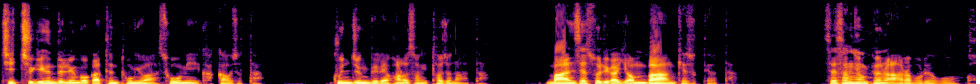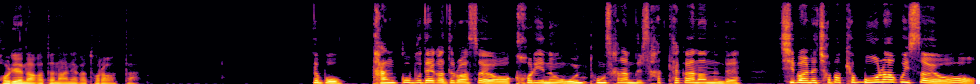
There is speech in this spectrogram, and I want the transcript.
지축이 흔들린 것 같은 동요와 소음이 가까워졌다. 군중들의 환호성이 터져나왔다. 만세 소리가 연방 계속되었다. 세상 형편을 알아보려고 거리에 나갔던 아내가 돌아왔다. 여보, 당구 부대가 들어왔어요. 커리는 온통 사람들 사태가 났는데 집안에 처박혀 뭘 하고 있어요.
